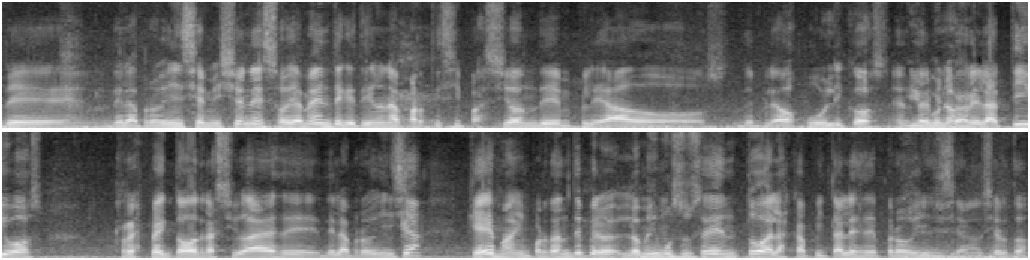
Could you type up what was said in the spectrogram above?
de, la provincia de Misiones, obviamente que tiene una participación de empleados, de empleados públicos en términos relativos respecto a otras ciudades de, la provincia, que es más importante, pero lo mismo sucede en todas las capitales de provincia, ¿no es cierto?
